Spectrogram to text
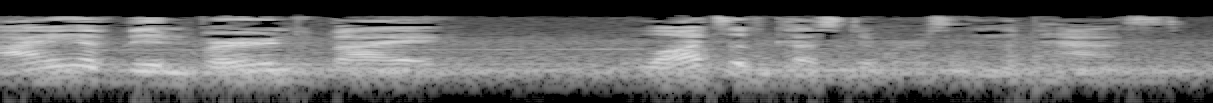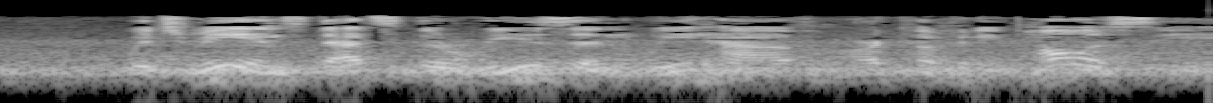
I have been burned by lots of customers in the past, which means that's the reason we have our company policy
